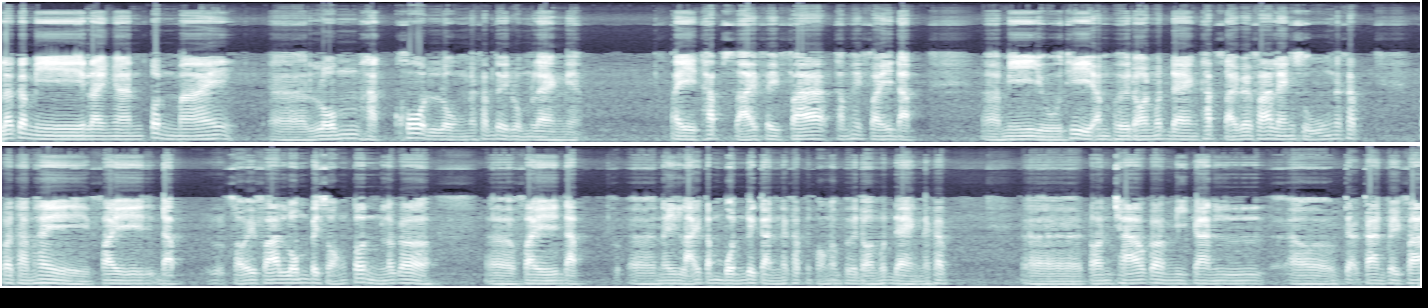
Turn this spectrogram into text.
แล้วก็มีรายงานต้นไม้ล้มหักโค่นลงนะครับ ด้วยลมแรงเนี่ย ไปทับสายไฟฟ้าทำให้ไฟดับมีอยู่ที่อำเภอดอนมดแดง ทับสายไฟฟ้าแรงสูงนะครับ ก็ทำให้ไฟดับ เสาไฟฟ้าล้มไปสองต้น แล้วก็ไฟดับในหลายตำบลด้วยกันนะครับ ของอำเภอดอนมดแดงนะครับออตอนเช้าก็มีการจากการไฟฟ้า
